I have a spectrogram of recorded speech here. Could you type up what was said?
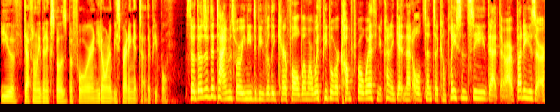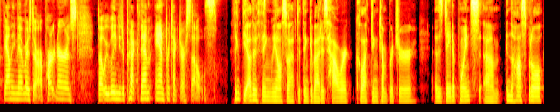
you have definitely been exposed before and you don't want to be spreading it to other people. So those are the times where we need to be really careful when we're with people we're comfortable with and you're kind of getting that old sense of complacency that there are our buddies, there are our family members, there are our partners, but we really need to protect them and protect ourselves. I think the other thing we also have to think about is how we're collecting temperature as data points. Um, in the hospital,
